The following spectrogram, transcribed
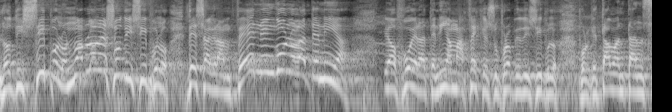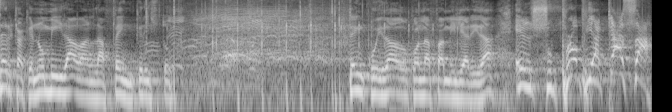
Los discípulos, no habló de sus discípulos, de esa gran fe, ninguno la tenía. Y afuera tenía más fe que su propio discípulo, porque estaban tan cerca que no miraban la fe en Cristo. Ten cuidado con la familiaridad en su propia casa.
